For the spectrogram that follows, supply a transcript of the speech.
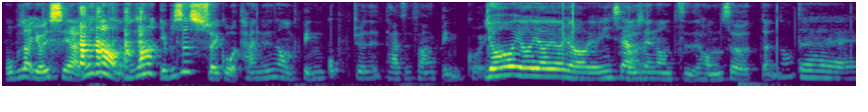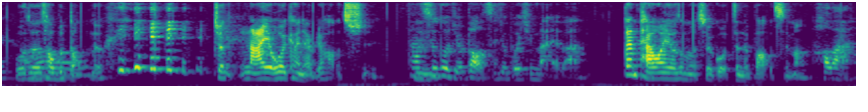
我不知道有一些啊，就是那种 好像也不是水果摊，就是那种冰果，就是它是放在冰柜，有有有有有有印象，有些那种紫红色的灯哦，对，我真的超不懂的。就哪有会看起来比较好吃？他吃过觉得不好吃就不会去买了吧？但台湾有什么水果真的不好吃吗？好吧，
